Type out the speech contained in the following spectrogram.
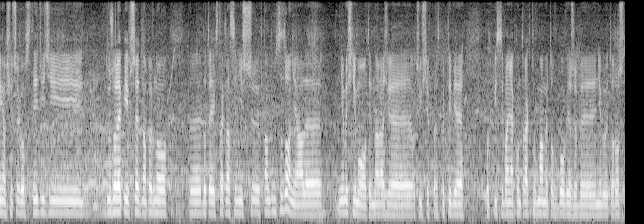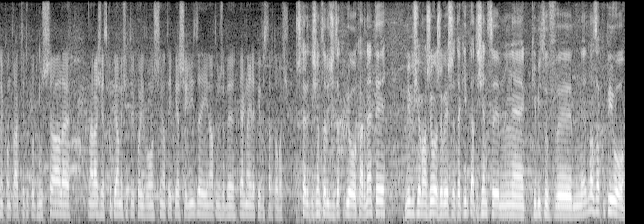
miał się czego wstydzić i dużo lepiej wszedł na pewno e, do tej ekstraklasy niż w tamtym sezonie, ale nie myślimy o tym. Na razie oczywiście w perspektywie podpisywania kontraktów mamy to w głowie, żeby nie były to roczne kontrakty, tylko dłuższe, ale na razie skupiamy się tylko i wyłącznie na tej pierwszej lidze i na tym, żeby jak najlepiej wystartować. 4 tysiące ludzi zakupiło karnety. Mi by się marzyło, żeby jeszcze te kilka tysięcy mm, kibiców y, no, zakupiło,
